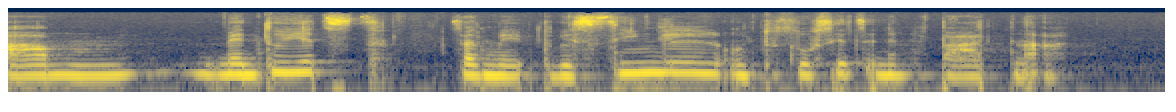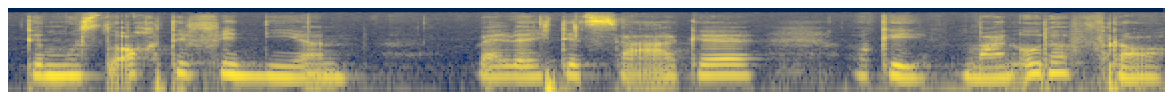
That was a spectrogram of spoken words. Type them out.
ähm, wenn du jetzt, sagen wir, du bist Single und du suchst jetzt einen Partner, den musst du auch definieren. Weil wenn ich jetzt sage, okay, Mann oder Frau,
